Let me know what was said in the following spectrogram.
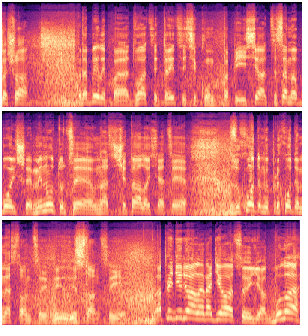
ПШ. Робили по 20-30 секунд, по 50. Це саме більше. Минуту це у нас читалося. Це з уходом і приходом на станцію із станції. Определяли радіацію як. Була.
